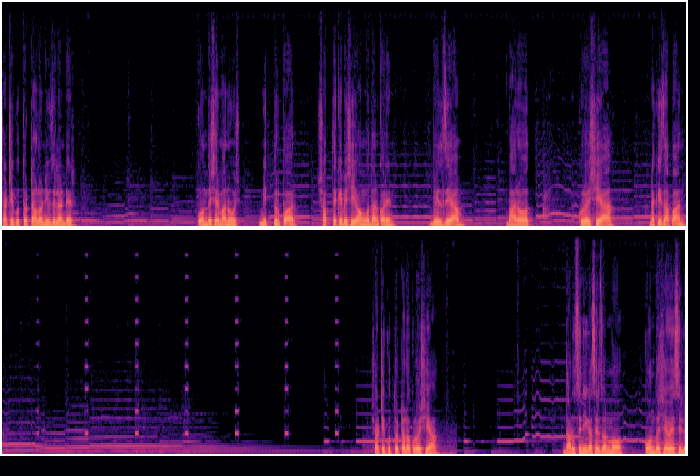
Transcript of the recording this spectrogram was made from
সঠিক উত্তরটা হলো নিউজিল্যান্ডের। কোন দেশের মানুষ মৃত্যুর পর সবথেকে বেশি অঙ্গদান করেন? বেলজিয়াম, ভারত, ক্রোয়েশিয়া নাকি জাপান? সঠিক উত্তরটা হলো ক্রোয়েশিয়া। দারুচিনি গাছের জন্ম কোন দেশে হয়েছিল?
